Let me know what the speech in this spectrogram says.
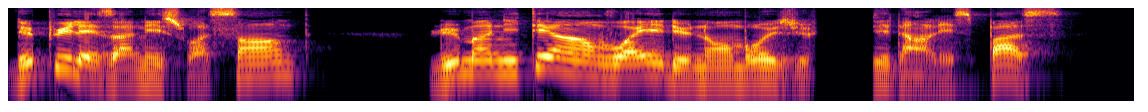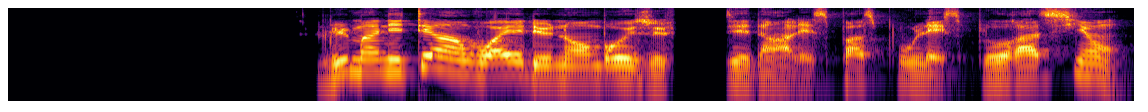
Depuis les années 60, l'humanité a envoyé de nombreuses fusées dans l'espace. L'humanité a envoyé de nombreuses fusées dans l'espace pour l'exploration.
